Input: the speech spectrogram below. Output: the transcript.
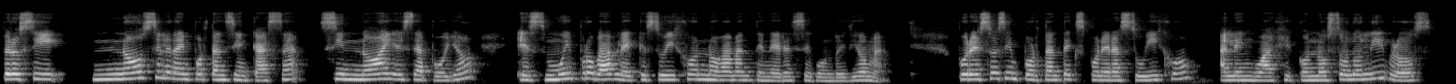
pero si no se le da importancia en casa, si no hay ese apoyo, es muy probable que su hijo no va a mantener el segundo idioma. Por eso es importante exponer a su hijo al lenguaje con no solo libros,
